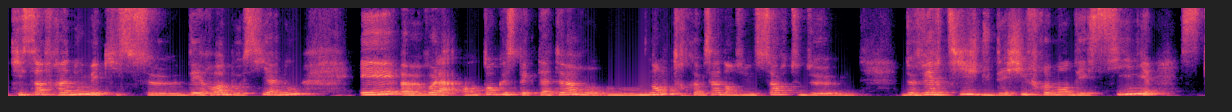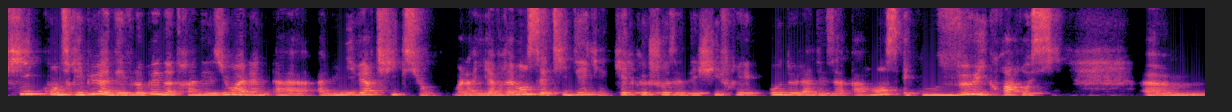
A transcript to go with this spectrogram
qui s'offre à nous, mais qui se dérobe aussi à nous. Et euh, voilà, en tant que spectateur, on, entre comme ça dans une sorte de, vertige du déchiffrement des signes, ce qui contribue à développer notre adhésion à l'univers de fiction. Voilà, il y a vraiment cette idée qu'il y a quelque chose à déchiffrer au-delà des apparences et qu'on veut y croire aussi. Euh,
